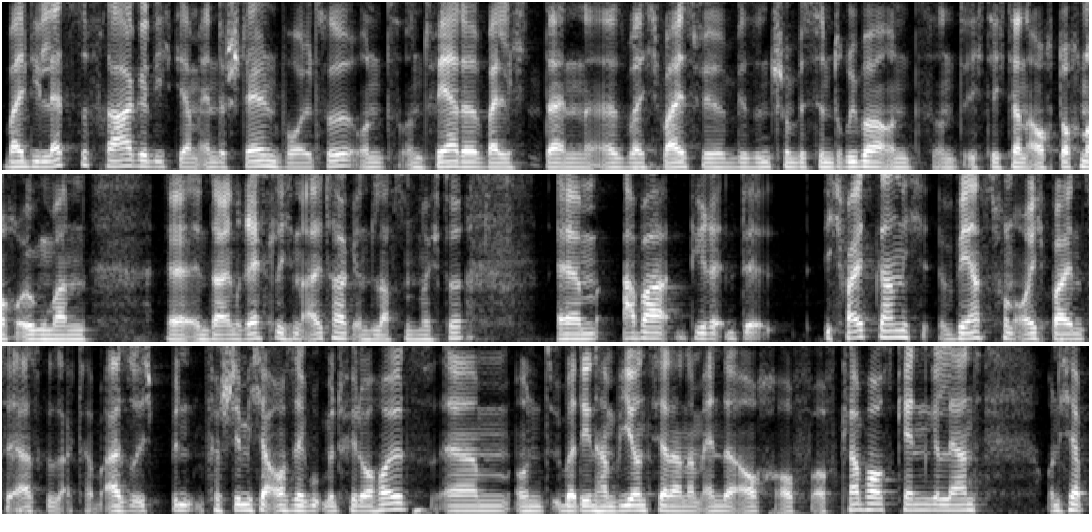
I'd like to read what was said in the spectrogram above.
weil die letzte Frage, die ich dir am Ende stellen wollte und, und werde, weil ich dann, äh, weil ich weiß, wir, wir sind schon ein bisschen drüber und, und ich dich dann auch doch noch irgendwann äh, in deinen restlichen Alltag entlassen möchte. Ähm, aber die, die, ich weiß gar nicht, wer es von euch beiden zuerst gesagt hat. Also ich bin, verstehe mich ja auch sehr gut mit Fedor Holz ähm, und über den haben wir uns ja dann am Ende auch auf, auf Clubhouse kennengelernt. Und ich habe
